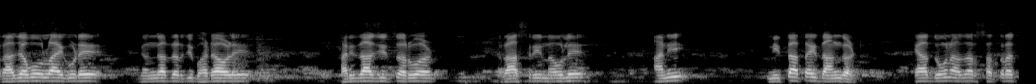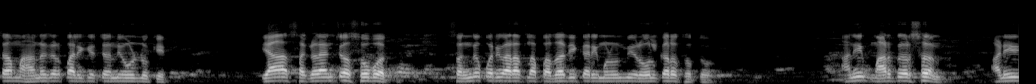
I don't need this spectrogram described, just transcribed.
राजाभाऊ लायगुडे गंगाधरजी भडावळे हरिदासजी चरवड रासरी नवले आणि नीताताई दांगट ह्या दोन हजार सतराच्या महानगरपालिकेच्या निवडणुकीत या सगळ्यांच्या सोबत संघ परिवारातला पदाधिकारी म्हणून मी रोल करत होतो. आणि मार्गदर्शन आणि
